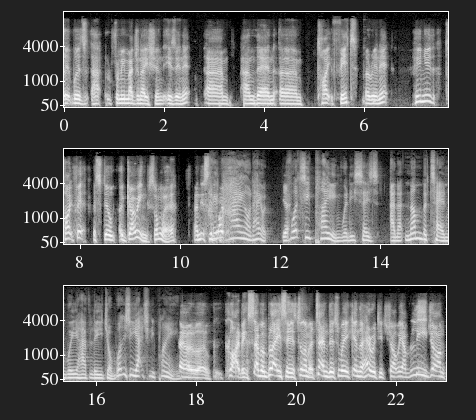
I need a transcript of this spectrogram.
it was uh, from Imagination is in it, um, and then um, Tight Fit are in it. Who knew that Tight Fit are still going somewhere? And it's the hang, bloke- hang on, hang on. Yeah. What's he playing when he says, and at number 10, we have Lee John? What is he actually playing? Uh, climbing seven places to number 10 this week in the Heritage Chart. We have Lee John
